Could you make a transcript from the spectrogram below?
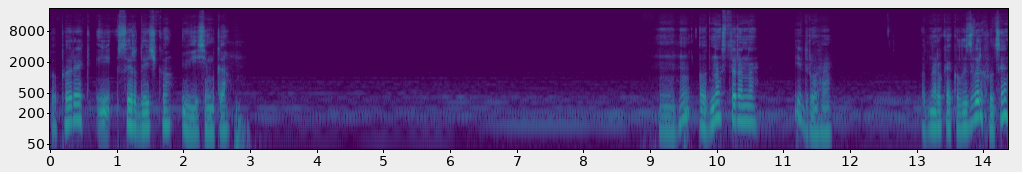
Поперек і сердечко вісімка. Угу. Одна сторона і друга. Одна рука, коли зверху, це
